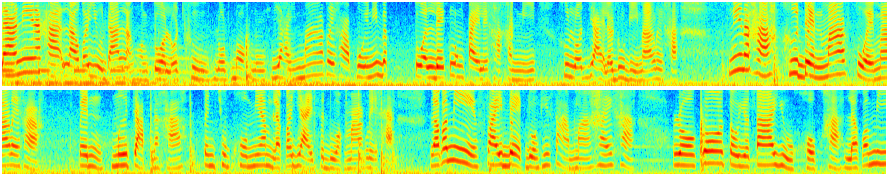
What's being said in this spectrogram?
แล้วนี่นะคะเราก็อยู่ด้านหลังของตัวรถคือรถบอกเลยใหญ่มากเลยค่ะ ปุยนี่แบบตัวเล็กลงไปเลยค่ะคันนี้คือรถใหญ่แล้วดูดีมากเลยค่ะ นี่นะคะคือเด่นมากสวยมากเลยค่ะ เป็นมือจับนะคะ เป็นชุบโครเมียม แล้วก็ใหญ่สะดวกมากเลยค่ะ แล้วก็มีไฟเบรกดวงที่ 3 มาให้ค่ะ โลโก้โตโยต้าอยู่ครบค่ะ แล้วก็มี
